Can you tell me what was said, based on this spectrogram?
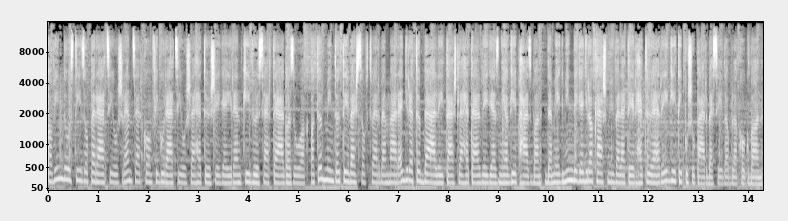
a Windows 10 operációs rendszer konfigurációs lehetőségei rendkívül szerteágazóak, a több mint 5 éves szoftverben már egyre több beállítást lehet elvégezni a gépházban, de még mindig egy rakásművelet érhető el régi típusú párbeszédablakokban.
